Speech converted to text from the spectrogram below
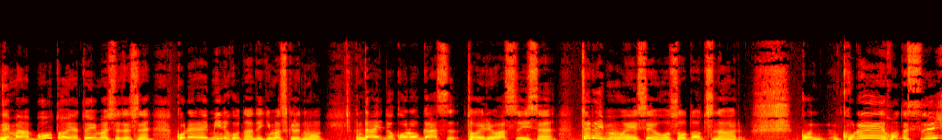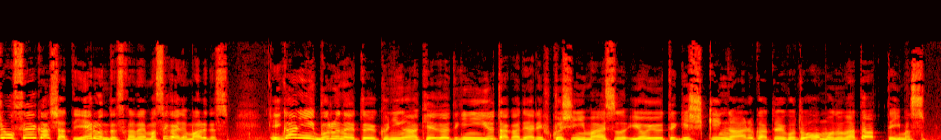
で、まあ、ボートを雇いましてですね、これ見ることができますけれども、台所ガス、トイレは水洗、テレビも衛星放送と繋がる。これ、これ本当に水上生活者って言えるんですかねまあ、世界でもあれです。いかにブルネという国が経済的に豊かであり、福祉に回す余裕的資金があるかということを物語っています。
